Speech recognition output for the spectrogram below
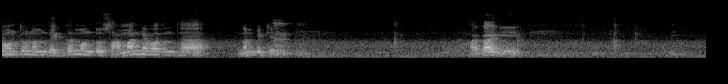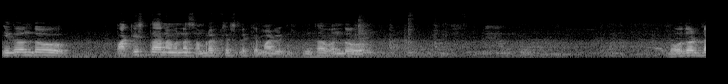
ಭವಂತು ನಮ್ದು ಎಕ್ದಮ್ ಒಂದು ಸಾಮಾನ್ಯವಾದಂಥ ನಂಬಿಕೆ. ಹಾಗಾಗಿ ಇದೊಂದು ಪಾಕಿಸ್ತಾನವನ್ನು ಸಂರಕ್ಷಿಸಲಿಕ್ಕೆ ಮಾಡಲಿಕ್ಕಂತ ಒಂದು ಬಹುದೊಡ್ಡ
